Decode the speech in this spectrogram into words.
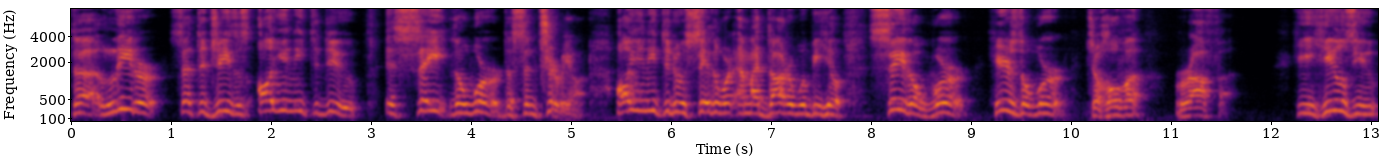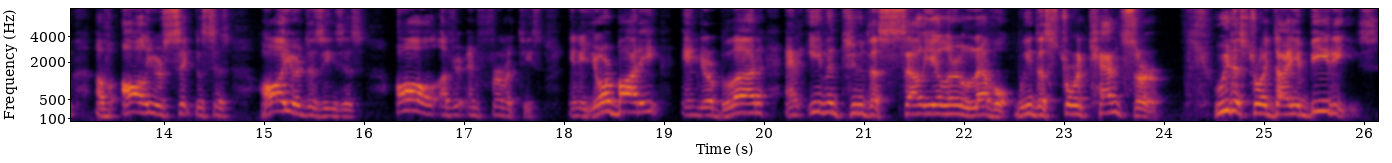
The leader said to Jesus, all you need to do is say the word, the centurion. All you need to do is say the word and my daughter will be healed. Say the word. Here's the word, Jehovah Rapha. He heals you of all your sicknesses, all your diseases, all of your infirmities in your body, in your blood, and even to the cellular level. We destroy cancer. We destroy diabetes.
